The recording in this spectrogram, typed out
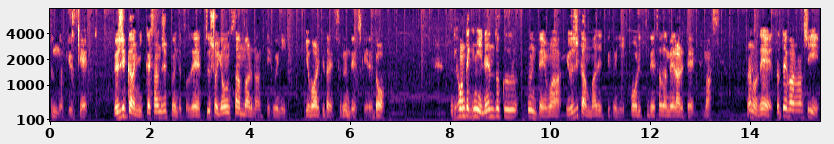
分の休憩。4時間に1回30分ってことで、通称430なんていう風に呼ばれてたりするんですけれど、基本的に連続運転は4時間までっていう風に法律で定められています。なので、例えば話、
